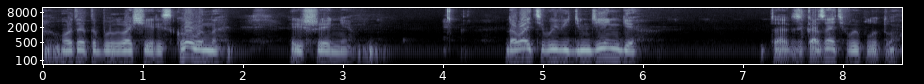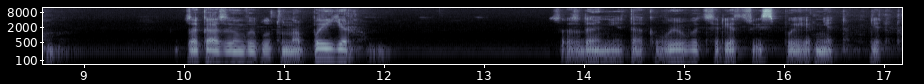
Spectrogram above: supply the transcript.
вот это было вообще рискованно решение. Давайте выведем деньги. Так, заказать выплату. Заказываем выплату на Payer. Создание. Так, вывод средств из Payer. Нет, где тут?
